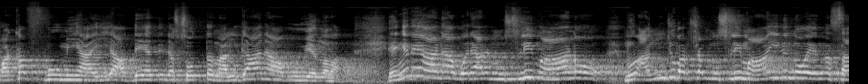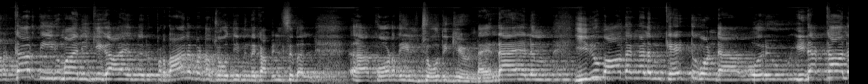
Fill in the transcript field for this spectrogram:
വഖഫ് ഭൂമിയായി അദ്ദേഹത്തിന്റെ സ്വത്ത് നൽകാനാവൂ എന്നതാണ്. എങ്ങനെയാണ് ഒരാൾ മുസ്ലിം ആണോ അഞ്ചു വർഷം മുസ്ലിം ആയിരുന്നോ എന്ന് സർക്കാർ തീരുമാനിക്കുക എന്നൊരു പ്രധാനപ്പെട്ട ചോദ്യം ഇന്ന് കപിൽ സിബൽ കോടതിയിൽ ചോദിക്കുകയുണ്ട് എന്തായാലും ഇരുവാദങ്ങളും കേട്ടുകൊണ്ട് ഒരു ഇടക്കാല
